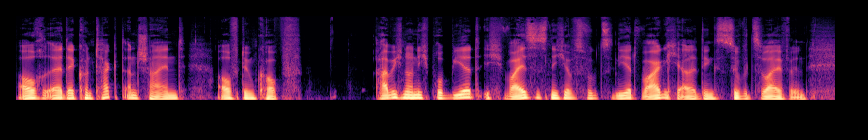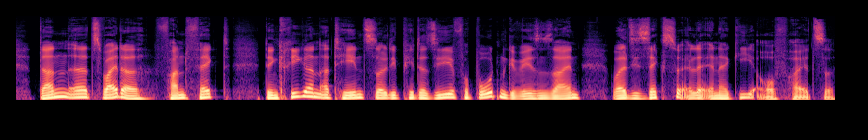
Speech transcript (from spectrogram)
auch äh, der Kontakt anscheinend auf dem Kopf. Habe ich noch nicht probiert, ich weiß es nicht, ob es funktioniert, wage ich allerdings zu bezweifeln. Dann äh, zweiter Fun Fact: Den Kriegern Athens soll die Petersilie verboten gewesen sein, weil sie sexuelle Energie aufheize.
